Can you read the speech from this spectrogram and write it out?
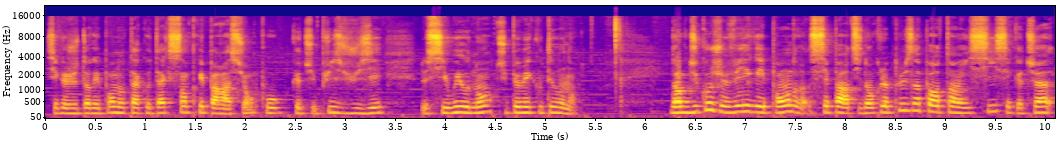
c'est que je te réponde au tac au tac sans préparation pour que tu puisses juger de si oui ou non tu peux m'écouter ou non. Donc du coup, je vais y répondre. C'est parti. Donc le plus important ici, c'est que tu as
